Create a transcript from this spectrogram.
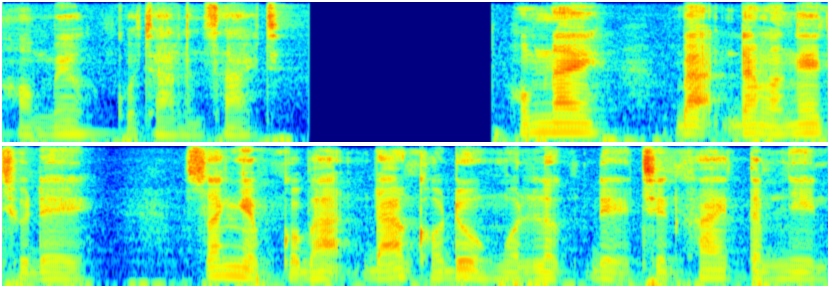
hòm mail của Talent Site. Hôm nay, bạn đang lắng nghe chủ đề Doanh nghiệp của bạn đã có đủ nguồn lực để triển khai tầm nhìn,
